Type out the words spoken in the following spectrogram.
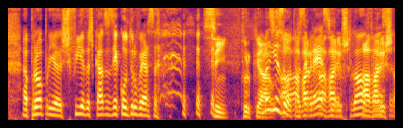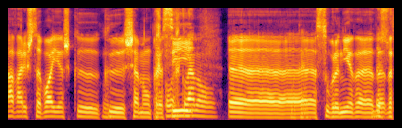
a própria chefia das casas é controversa. Sim, porque há, Mas e as outras? Há, há, Grécia, há vários, Portugal, há, vários, há vários saboias que, que hum. Chamam para si reclamam... Uh, okay. a soberania da, da, da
